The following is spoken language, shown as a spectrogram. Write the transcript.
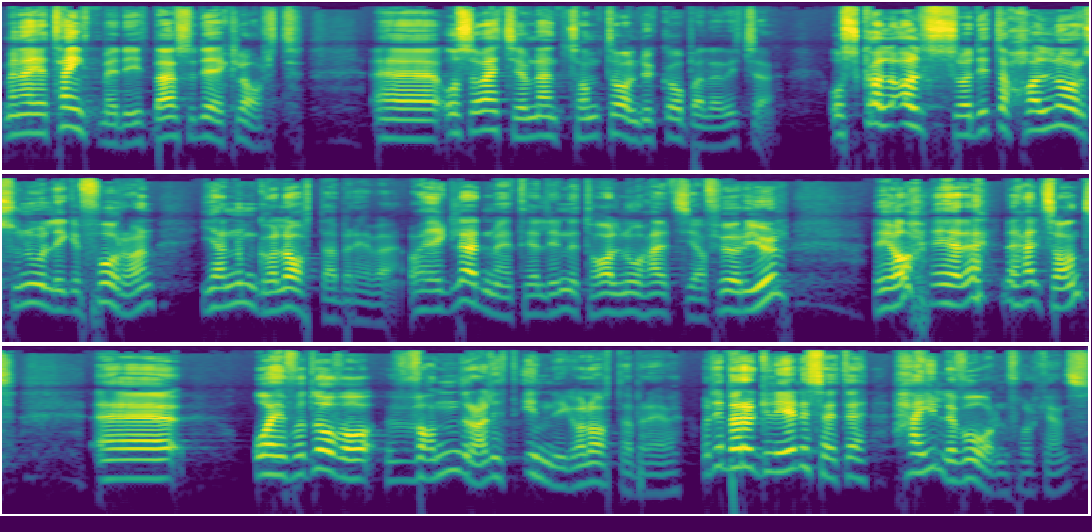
Men jeg har tenkt meg dit, bare så det er klart. Uh, og så vet jeg om den samtalen dukker opp eller ikke. Og skal altså dette halvåret som nå ligger foran, gjennom Galaterbrevet. Og jeg gleder meg til denne talen nå helt siden før jul. Ja, er det? Det er helt sant. Eh, og jeg har fått lov å vandre litt inn i Galaterbrevet. Og det er bare å glede seg til hele våren, folkens.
